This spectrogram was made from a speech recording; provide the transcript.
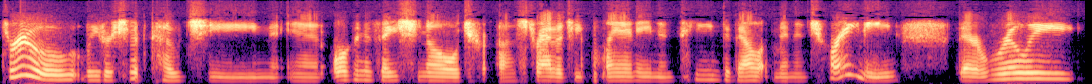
through leadership coaching and organizational tr- uh, strategy planning and team development and training that really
